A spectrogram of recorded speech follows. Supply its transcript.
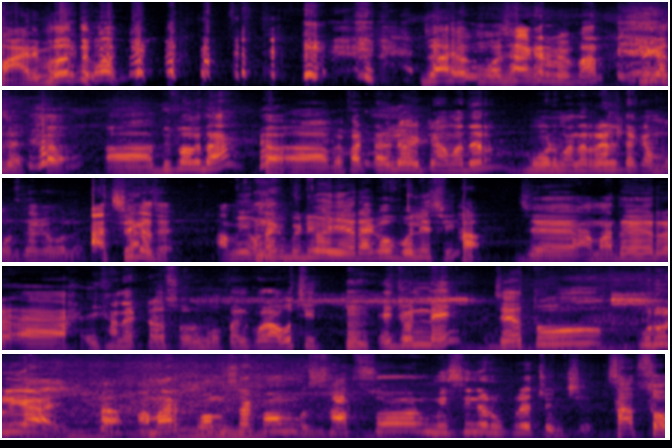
মারিব তোমাকে। যাই হোক মজাকের ব্যাপার ঠিক আছে? আহ, দীপক দা হ্যাঁ। ব্যাপারটা হলো এটা আমাদের মোড় মানে রেল টেকা মোড় যাকে বলে। আচ্ছা। ঠিক আছে? আমি অনেক ভিডিও এর আগেও বলেছি হ্যাঁ। যে আমাদের এখানে একটা শোরুম ওপেন করা উচিত। এই জন্যেই যেহেতু পুরুলিয়ায় হ্যাঁ। আমার কমসে কম সাতশো মেশিনের উপরে চলছে। সাতশো?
